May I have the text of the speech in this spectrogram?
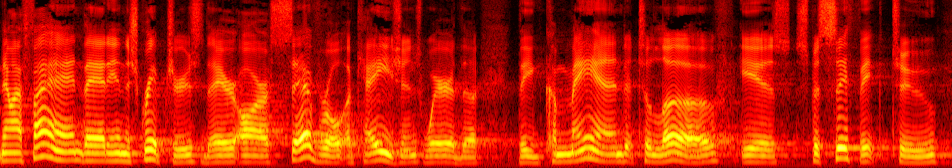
Now, I find that in the scriptures there are several occasions where the, the command to love is specific to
